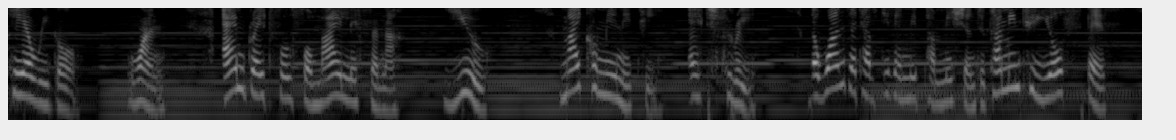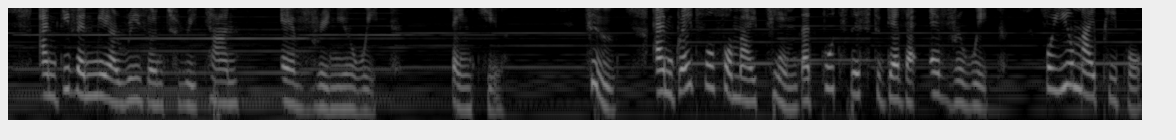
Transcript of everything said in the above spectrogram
Here we go. One, I am grateful for my listener, you, my community, H3, the ones that have given me permission to come into your space and given me a reason to return every new week. Thank you. Two, I'm grateful for my team that puts this together every week. For you, my people,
